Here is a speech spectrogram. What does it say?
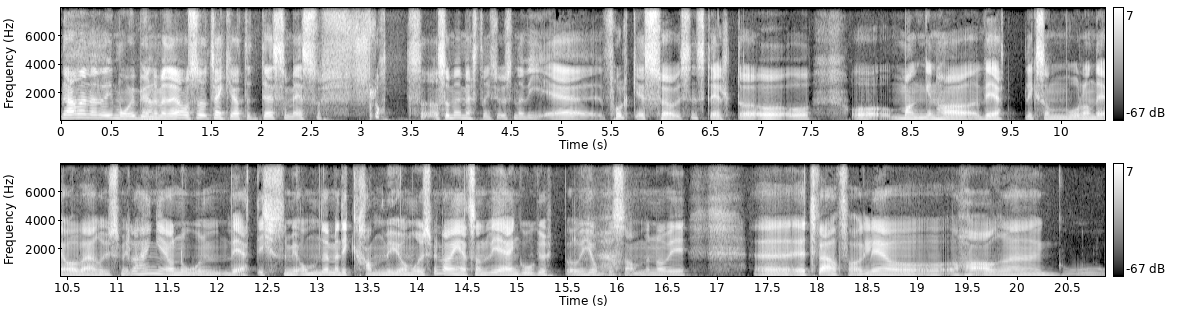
Nei, men Vi må jo begynne ja. med det. Og så tenker jeg at det som er så flott altså med Mestringshusene vi er, Folk er serviceinnstilt, og, og, og, og, mange har, vet liksom hvordan det er å være rusmiddelavhengig. Og noen vet ikke så mye om det, men de kan mye om rusmiddelavhengighet. Sånn, vi er en god gruppe, og vi jobber sammen. og vi uh, er tverrfaglige og, har uh, god,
